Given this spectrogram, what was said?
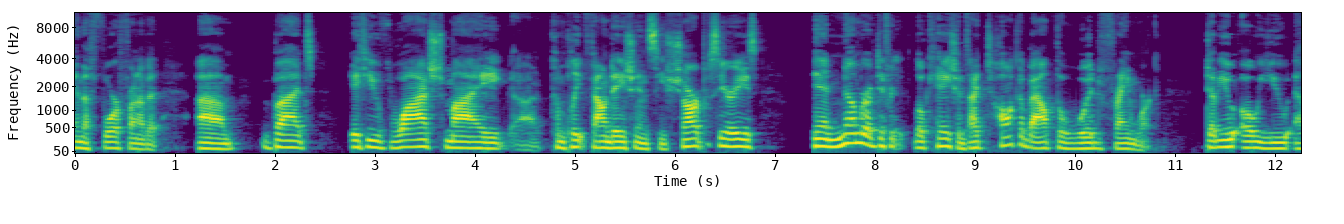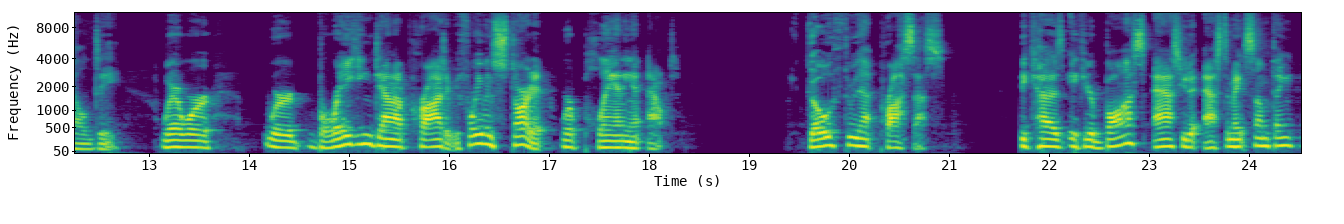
in the forefront of it. Um, but if you've watched my uh, Complete Foundation in C Sharp series, in a number of different locations, I talk about the WOULD framework, W O U L D, where we're we're breaking down a project before we even start it. We're planning it out. Go through that process. Because if your boss asks you to estimate something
